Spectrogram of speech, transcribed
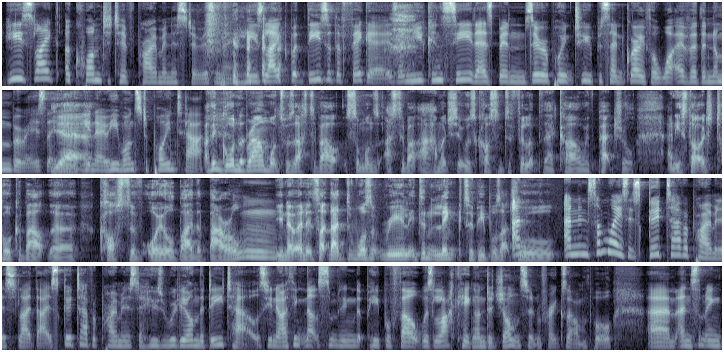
He's like a quantitative prime minister, isn't he? He's like, but these are the figures, and you can see there's been 0.2% growth or whatever the number is that yeah. he, you know he wants to point at. I think Gordon but, Brown once was asked about someone's asked about how much it was costing to fill up their car with petrol, and he started to talk about the cost of oil by the barrel. Mm. You know, and it's like that wasn't really it didn't link to people's actual. And, and in some ways, it's good to have a prime minister like that. It's good to have a prime minister who's really on the details. You know, I think that's something that people felt was lacking under Johnson, for example, um, and something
